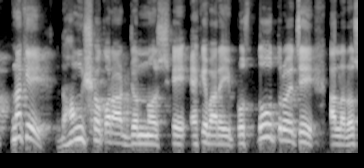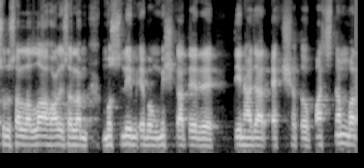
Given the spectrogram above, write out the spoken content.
আপনাকে ধ্বংস করার জন্য সে একেবারেই প্রস্তুত রয়েছে। আল্লাহ রসুল সাল্লাহ আলি সাল্লাম মুসলিম এবং মিশকাতের তিন হাজার একশত পাঁচ নম্বর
